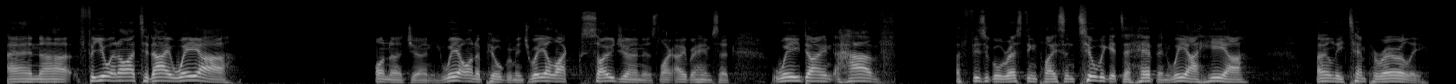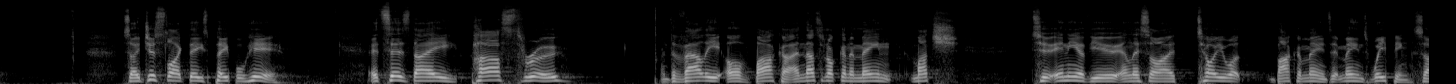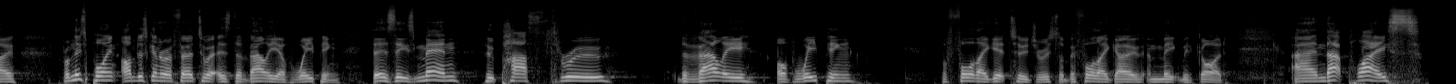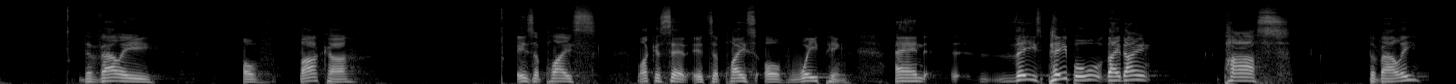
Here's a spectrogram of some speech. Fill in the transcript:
And uh, for you and I today, we are on a journey. We are on a pilgrimage. We are like sojourners, like Abraham said. We don't have a physical resting place until we get to heaven. We are here only temporarily. So, just like these people here, it says they pass through the valley of Baca, and that's not going to mean much to any of you unless I tell you what Baca means. It means weeping. So, from this point, I'm just going to refer to it as the valley of weeping. There's these men who pass through the valley of weeping before they get to Jerusalem, before they go and meet with God. And that place, the valley of Baca, is a place, like I said, it's a place of weeping. And these people, they don't pass the valley,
